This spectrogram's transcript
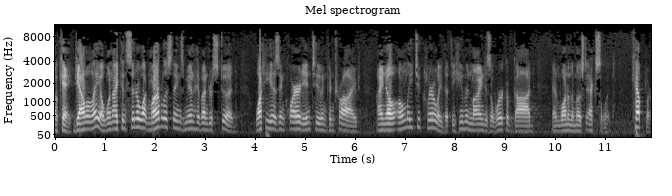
Okay, Galileo, when I consider what marvelous things men have understood, what he has inquired into and contrived, I know only too clearly that the human mind is a work of God and one of the most excellent. Kepler,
